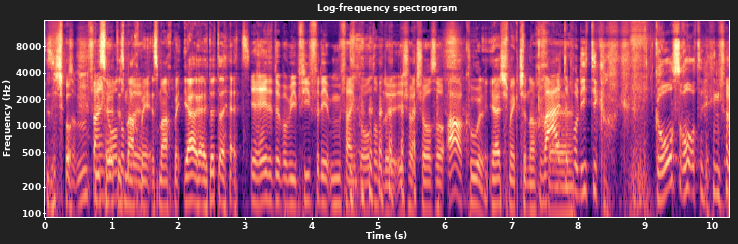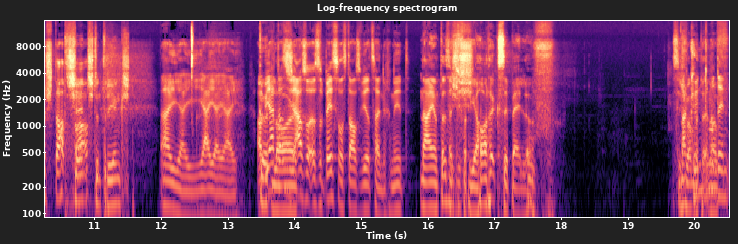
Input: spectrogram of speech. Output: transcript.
ist schon. Also, mm, bis fein heute, es macht mich, es macht mich, ja, dort hat's. Ihr redet über mein Pfeifeli, mh, fein Gordon Bleu, ist halt schon so, ah, cool. Ja, es schmeckt schon nach Gewählter äh, Politiker, Grossrot in der Stadt. schönst und trüngst. Eieieiei. Aber Good ja, das ist Lord. also, also besser als das wird es eigentlich nicht. Nein, und das, Das ist ist- vor Jahren gewesen, Bello. Das wo könnte man denn,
